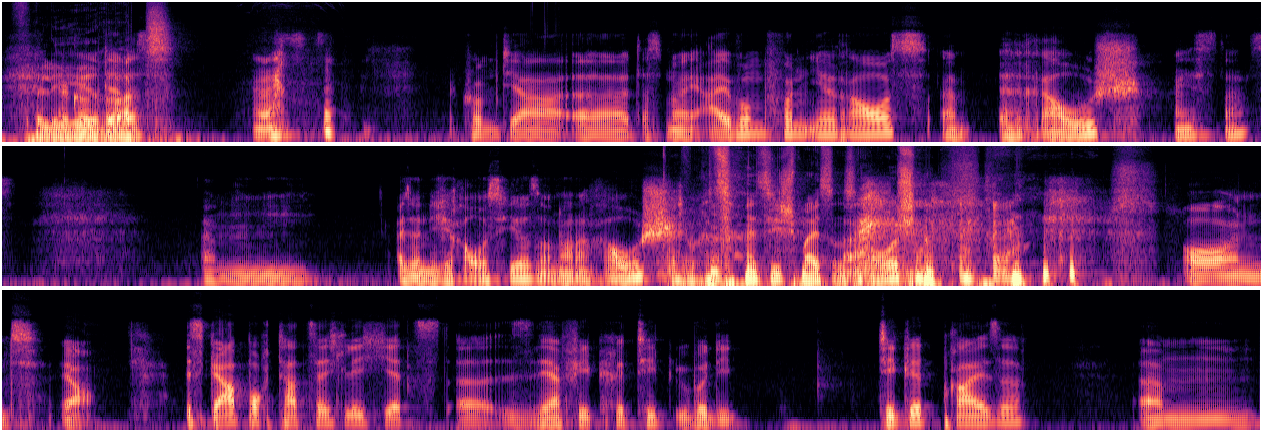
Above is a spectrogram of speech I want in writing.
Völlig da ja da kommt ja äh, das neue Album von ihr raus. Ähm, Rausch heißt das. Ähm, also nicht raus hier, sondern Rausch. Das heißt, sie schmeißt uns raus. Und ja, es gab auch tatsächlich jetzt äh, sehr viel Kritik über die Ticketpreise, ähm,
